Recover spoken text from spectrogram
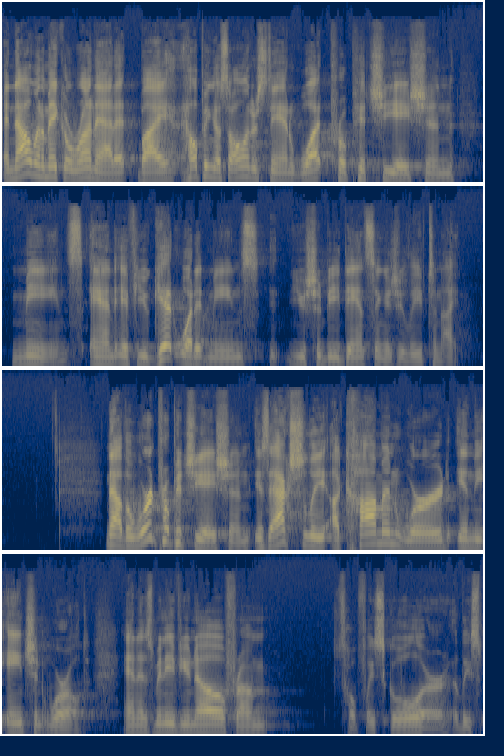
And now I'm going to make a run at it by helping us all understand what propitiation means. And if you get what it means, you should be dancing as you leave tonight. Now, the word propitiation is actually a common word in the ancient world. And as many of you know from hopefully school or at least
